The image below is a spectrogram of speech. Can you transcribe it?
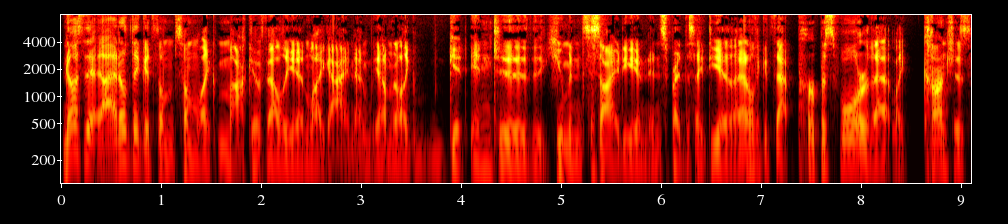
No, I don't think it's some some like Machiavellian like I'm, I'm gonna like get into the human society and, and spread this idea. I don't think it's that purposeful or that like conscious,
